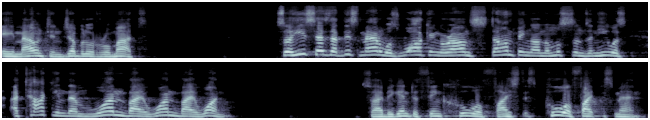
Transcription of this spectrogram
a mountain, Jabal al-Rumat. So he says that this man was walking around stomping on the Muslims and he was attacking them one by one by one. So I began to think, who will fight this? Who will fight this man?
